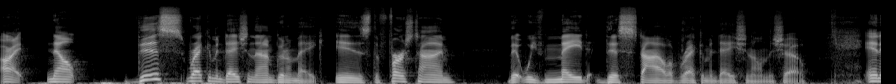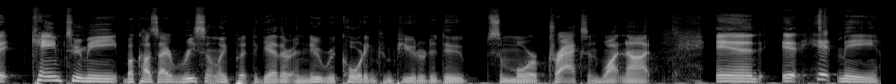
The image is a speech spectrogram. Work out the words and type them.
All right. Now, this recommendation that I'm going to make is the first time that we've made this style of recommendation on the show. And it came to me because I recently put together a new recording computer to do some more tracks and whatnot. And it hit me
